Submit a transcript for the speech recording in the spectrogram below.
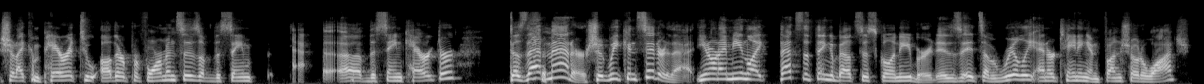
Should I compare it to other performances of the same uh, of the same character? Does that matter? Should we consider that? You know what I mean? Like that's the thing about Siskel and Ebert is it's a really entertaining and fun show to watch,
